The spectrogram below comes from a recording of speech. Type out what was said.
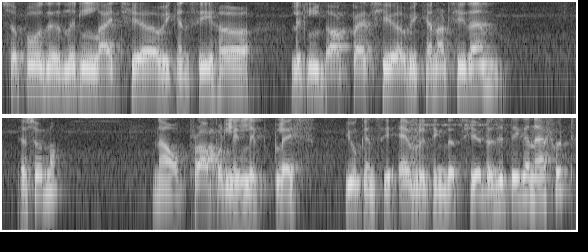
Suppose there's little light here, we can see her, little dark patch here, we cannot see them. Yes or no? Now properly lit place, you can see everything that's here. Does it take an effort?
